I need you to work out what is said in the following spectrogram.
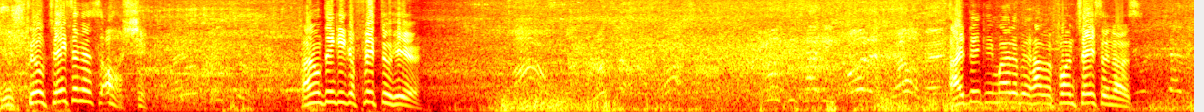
He's still chasing us? Oh shit. I don't think he can fit through here. He was just having fun as well, man. I think he might have been having fun chasing us. He was just having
